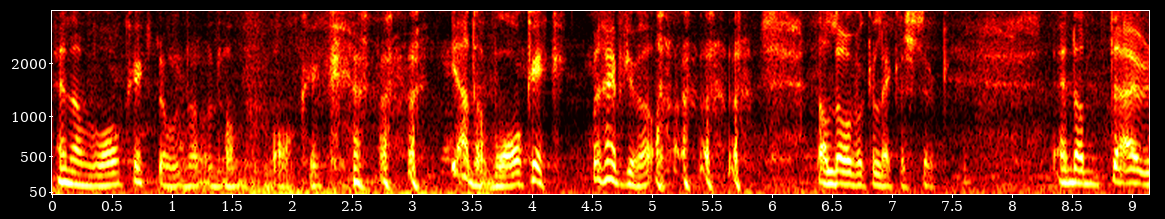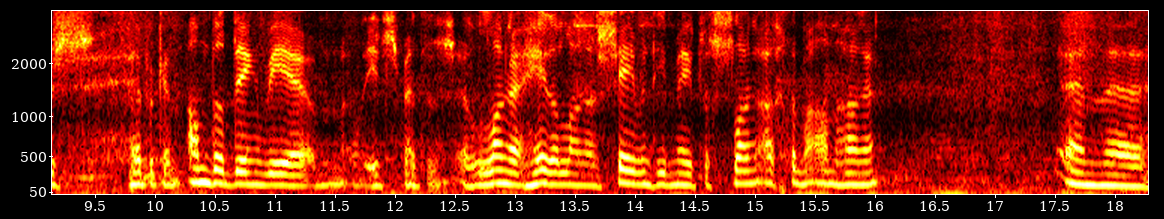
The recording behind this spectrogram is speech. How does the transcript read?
En dan walk ik, dan, dan, dan walk ik. ja, dan walk ik, begrijp je wel. dan loop ik een lekker stuk. En dan thuis heb ik een ander ding weer. Iets met een lange, hele lange 17 meter slang achter me aanhangen. En uh,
